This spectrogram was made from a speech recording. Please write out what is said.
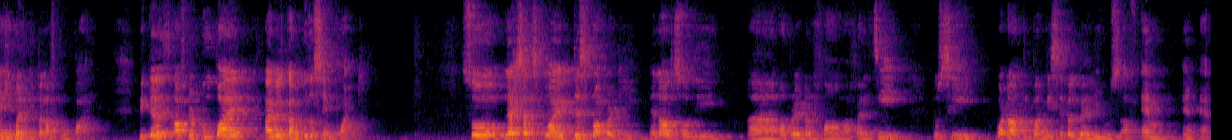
any multiple of 2 pi because after 2 pi I will come to the same point. So let's exploit this property and also the uh, operator form of LZ to see what are the permissible values of M and N.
